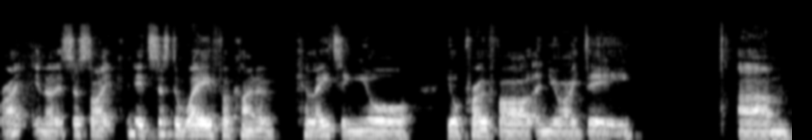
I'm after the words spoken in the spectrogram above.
right you know it's just like mm-hmm. it's just a way for kind of collating your your profile and your id um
